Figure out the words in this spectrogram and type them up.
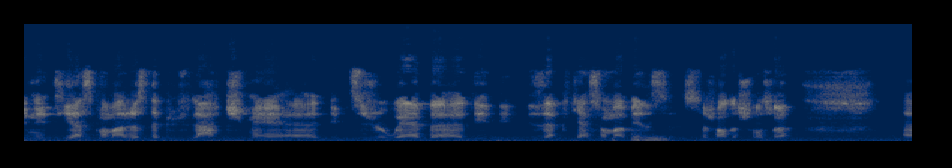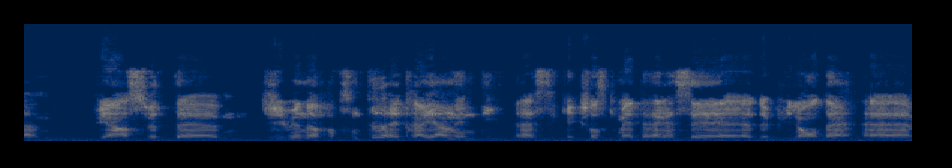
Unity à ce moment-là, c'était plus Flash, mais euh, des petits jeux web, euh, des, des, applications mobiles, ce, ce genre de choses-là. Euh, puis ensuite, euh, j'ai eu une opportunité d'aller travailler en indie. Euh, c'est quelque chose qui m'intéressait euh, depuis longtemps, euh,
